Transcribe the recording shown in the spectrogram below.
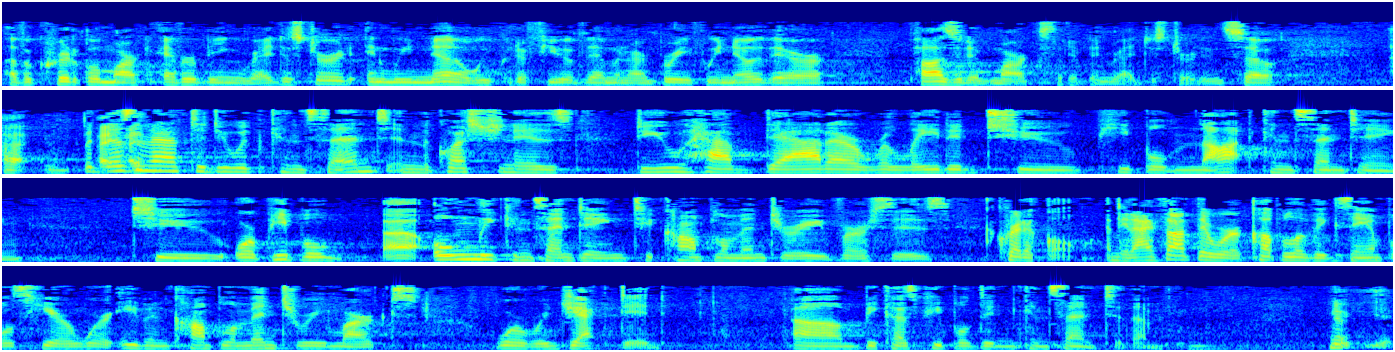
of a critical mark ever being registered, and we know, we put a few of them in our brief, we know there are positive marks that have been registered. And so, uh, but doesn't I, that have to do with consent? And the question is, do you have data related to people not consenting to, or people uh, only consenting to complimentary versus critical. I mean, I thought there were a couple of examples here where even complimentary marks were rejected um, because people didn't consent to them. No,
